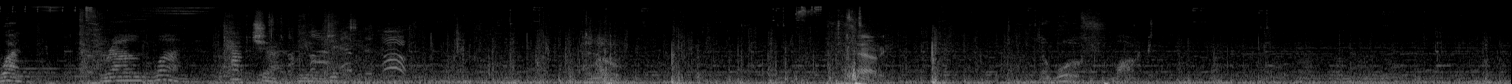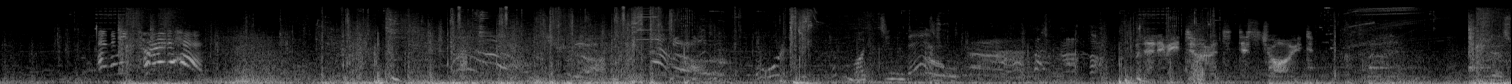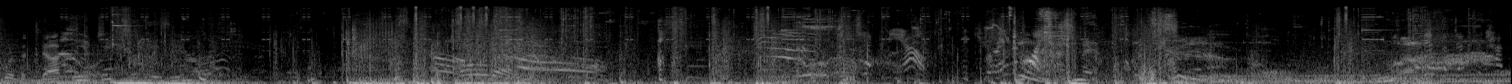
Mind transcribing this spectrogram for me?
one. Round one. Capture the objective. Hello. Howdy. The wolf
